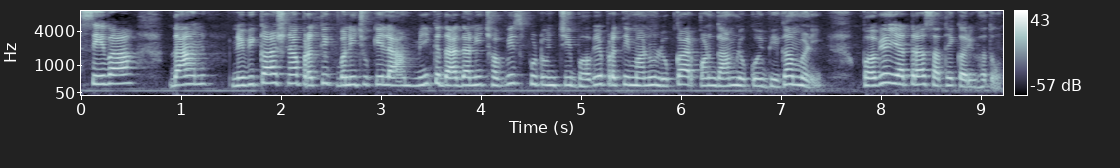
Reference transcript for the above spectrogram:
સેવા, દાન ને વિકાસના પ્રતીક બની ચૂકેલા મીક દાદાની છવ્વીસ ફૂટ ઊંચી ભવ્ય પ્રતિમાનું લોકાર્પણ ગામ લોકોએ ભેગા મળી ભવ્ય યાત્રા સાથે કર્યું હતું.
